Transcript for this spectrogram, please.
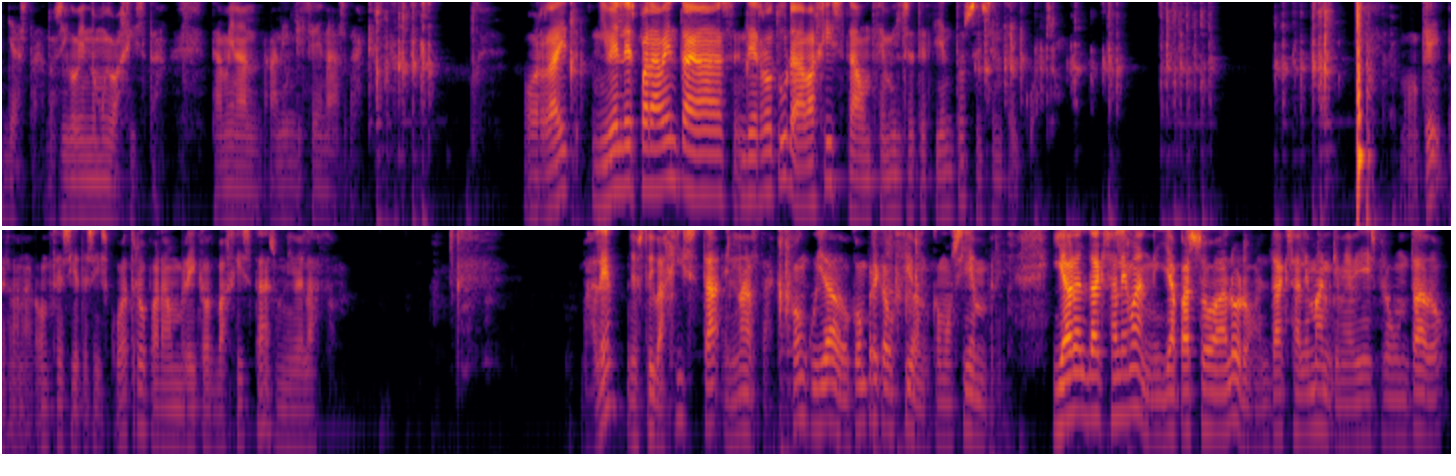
Ya está, lo sigo viendo muy bajista. También al, al índice de Nasdaq. Alright, niveles para ventas de rotura bajista, 11.764. Ok, perdonad, 11764 para un breakout bajista es un nivelazo. Yo estoy bajista en Nasdaq. Con cuidado, con precaución, como siempre. Y ahora el DAX alemán, y ya paso al oro. El DAX alemán que me habíais preguntado.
